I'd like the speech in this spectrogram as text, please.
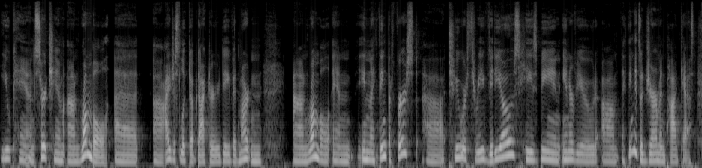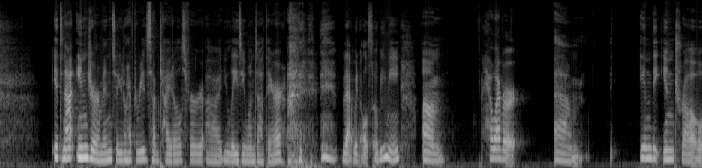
you can search him on Rumble. Uh, uh, I just looked up Dr. David Martin, on Rumble. And in, I think, the first uh, two or three videos, he's being interviewed. Um, I think it's a German podcast. It's not in German, so you don't have to read subtitles for uh, you lazy ones out there. that would also be me. Um, however, um, in the intro,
